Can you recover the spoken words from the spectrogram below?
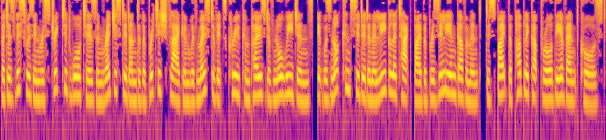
but as this was in restricted waters and registered under the British flag and with most of its crew composed of Norwegians, it was not considered an illegal attack by the Brazilian government, despite the public uproar the event caused.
